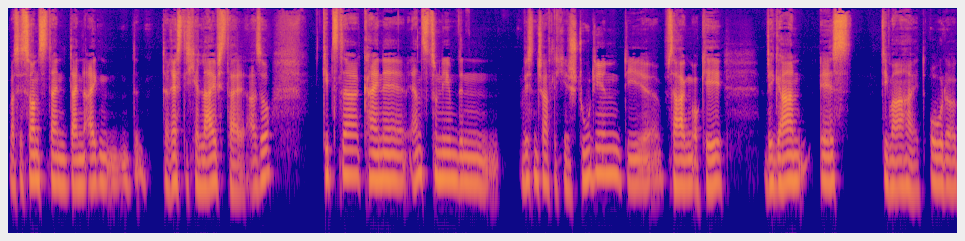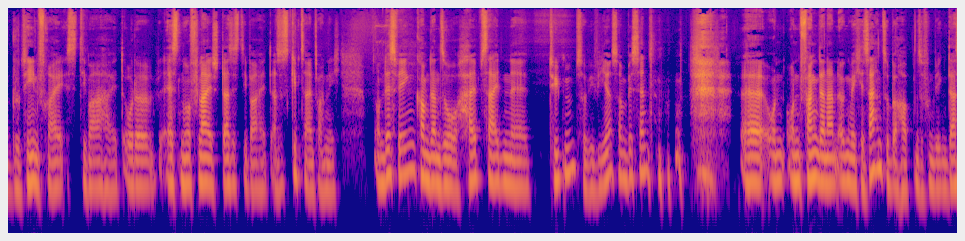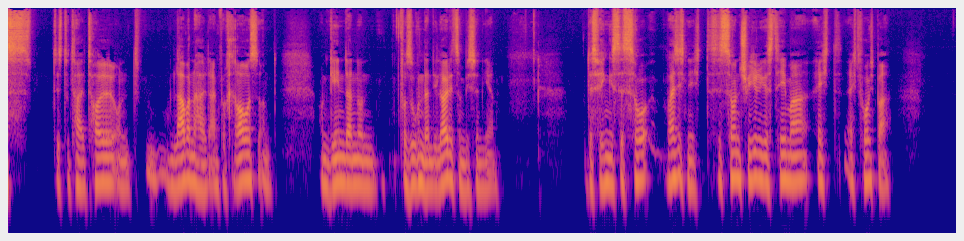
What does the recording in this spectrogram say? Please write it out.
Was ist sonst dein, dein eigen, der restliche Lifestyle? Also gibt es da keine ernstzunehmenden wissenschaftlichen Studien, die sagen, okay, vegan ist die Wahrheit oder glutenfrei ist die Wahrheit oder esst nur Fleisch, das ist die Wahrheit. Also es gibt es einfach nicht. Und deswegen kommen dann so halbseidene Typen, so wie wir so ein bisschen, äh, und, und fangen dann an, irgendwelche Sachen zu behaupten, so von wegen, das, das ist total toll und, labern halt einfach raus und, und gehen dann und versuchen dann die Leute zu missionieren. Deswegen ist es so, weiß ich nicht, das ist so ein schwieriges Thema, echt, echt furchtbar.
